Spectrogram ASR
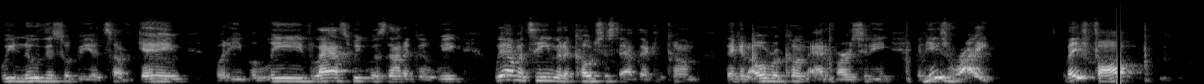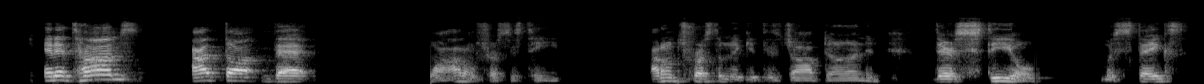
We knew this would be a tough game, but he believed last week was not a good week. We have a team and a coaching staff that can come, that can overcome adversity. And he's right. They fought. And at times, I thought that, well, I don't trust this team. I don't trust them to get this job done. And there's still mistakes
